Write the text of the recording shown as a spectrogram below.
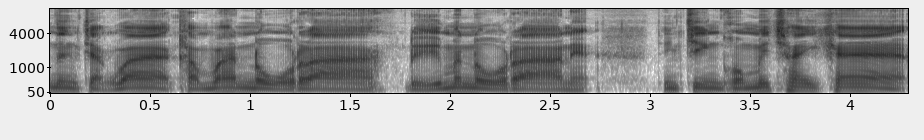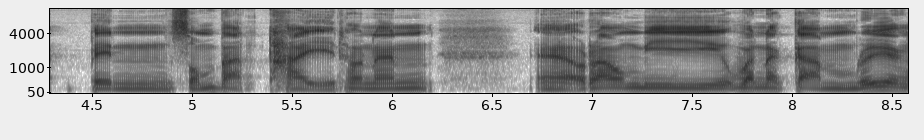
เนื่องจากว่าคำว่าโนรา หรือมโนราเนี่ยจริงๆ คงไม่ใช่แค่เป็นสมบัติไทยเท่านั้น เรามีวรรณกรรมเรื่อง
